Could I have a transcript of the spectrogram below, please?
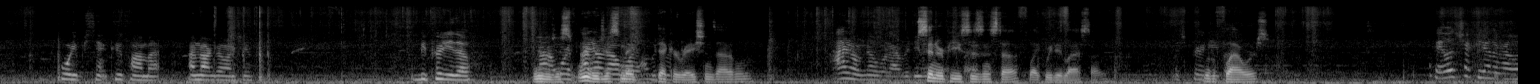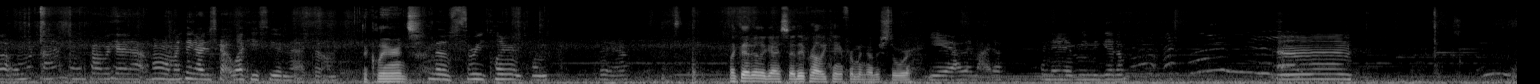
40% coupon, but I'm not going to. It'd be pretty though. we would just we would just make I would do with it. decorations out of them, I don't know what I would do. centerpieces and stuff like we did last time. It's pretty. Little flowers. Okay, let's check the other aisle out one more time. and We'll probably head out home. I think I just got lucky seeing that um, The clearance, those three clearance ones there. like that other guy said, they probably came from another store. Yeah, they might have, and they didn't mean to get them. Um,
